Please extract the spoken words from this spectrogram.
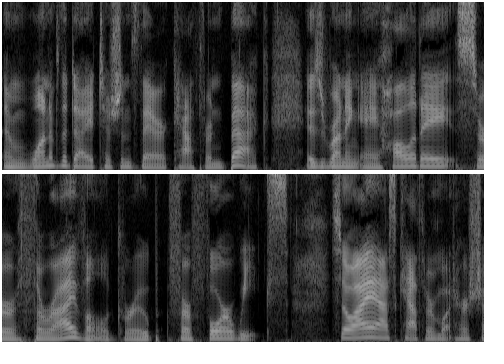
And one of the dietitians there, Catherine Beck, is running a holiday survival group for four weeks. So I asked Catherine what her sh-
